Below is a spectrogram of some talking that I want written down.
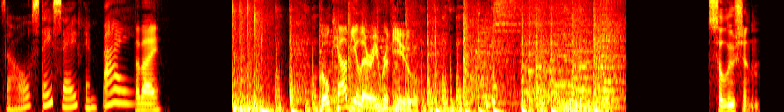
So stay safe and bye. Bye bye. Vocabulary Review Solution.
